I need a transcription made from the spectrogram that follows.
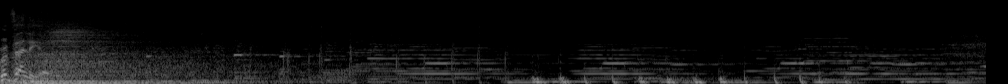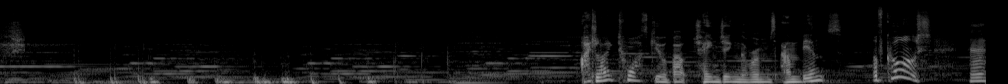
Revelio. I'd like to ask you about changing the room's ambience. Of course. Uh,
